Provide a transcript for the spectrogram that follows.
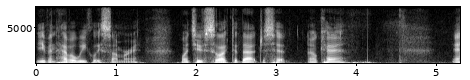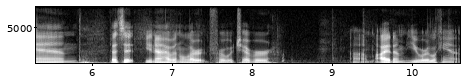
even have a weekly summary. Once you've selected that just hit OK. And that's it. You now have an alert for whichever um, item you were looking at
